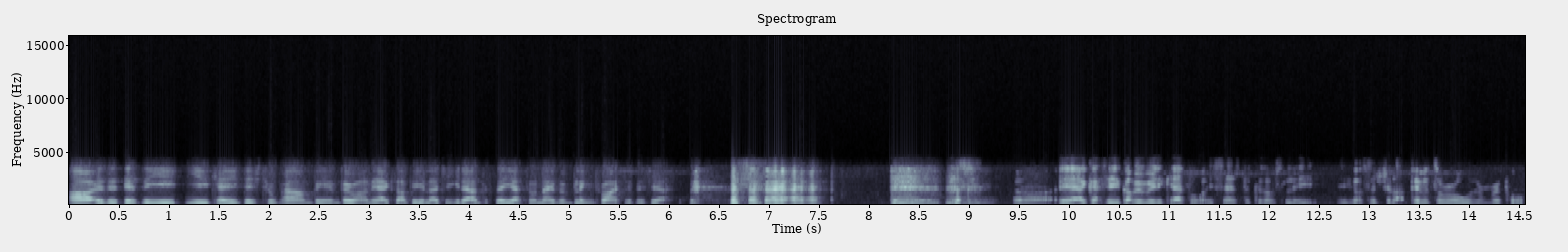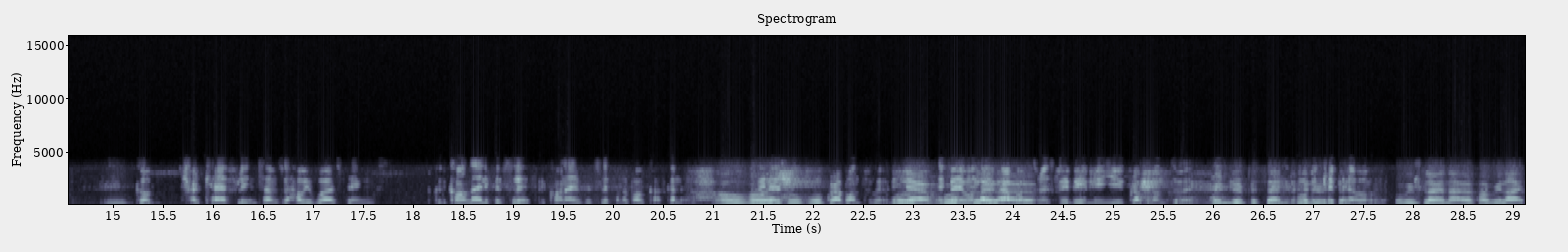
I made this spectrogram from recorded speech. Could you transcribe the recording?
oh, is it is the UK digital pound being built on the XRP ledger? You don't have to say yes or no, but blink twice if it's yes. Uh, yeah, I guess he's got to be really careful what he says because obviously he's got such a like pivotal role within Ripple. Mm. Got to tread carefully in terms of how he words things because you can't let anything slip. He can't let anything slip on a podcast, can he? Oh boy, We'll, we'll grab onto it. We'll, Yeah, if we'll anyone's blow going to grab up. onto it, it's going to be me and you grabbing onto it. hundred percent, We'll be clipping it up. We'll be blowing that up. I'll be like,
